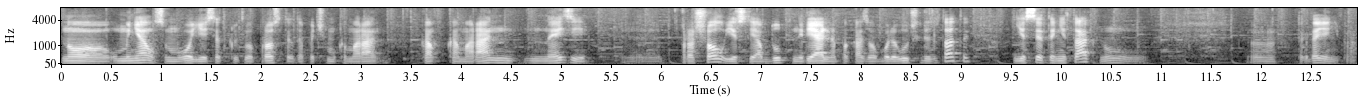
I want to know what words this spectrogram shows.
Но у меня у самого есть открытый вопрос тогда, почему Камаран, Ка- Камаранези прошел, если Абдулкин реально показывал более лучшие результаты. Если это не так, ну, э, тогда я не прав.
